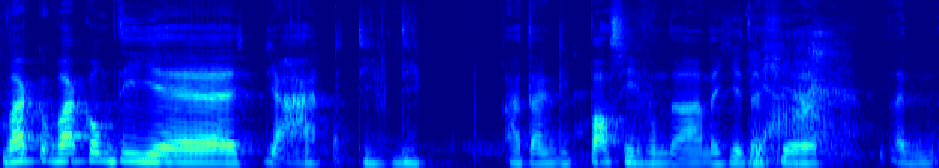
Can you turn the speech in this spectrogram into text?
Waar, waar komt die, uh, ja, die, die, uiteindelijk die passie vandaan? Dat je, dat Ja. je en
